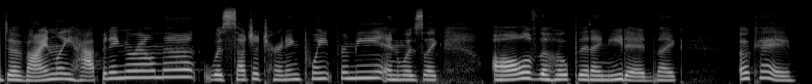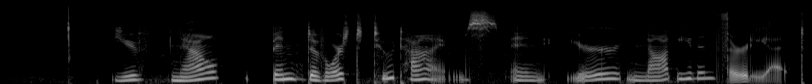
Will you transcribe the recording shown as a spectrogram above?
divinely happening around that was such a turning point for me and was like all of the hope that I needed. Like, okay, you've now been divorced two times and you're not even 30 yet.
